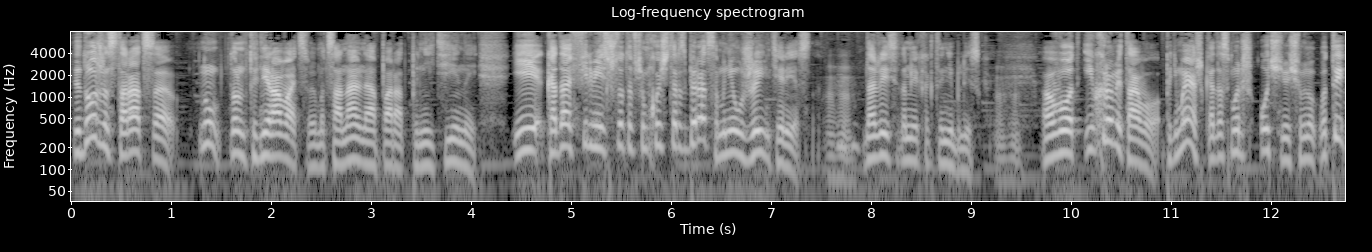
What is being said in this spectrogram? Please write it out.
ты должен стараться, ну, должен тренировать свой эмоциональный аппарат, понятийный. И когда в фильме есть что-то, в чем хочется разбираться, мне уже интересно. Мгм. Даже если это мне как-то не близко. Мгм. Вот. И кроме того, понимаешь, когда смотришь очень-очень много... Вот ты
